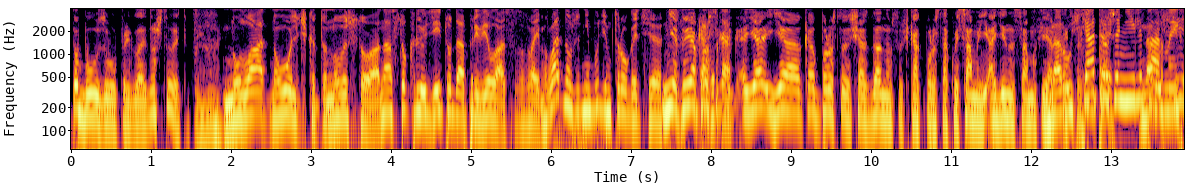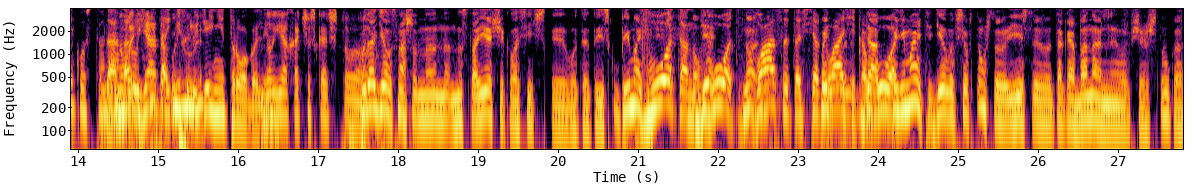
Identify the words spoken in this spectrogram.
То Бузову пригласить, ну что это, понимаете? Ну ладно, Олечка-то, ну вы что, она столько людей туда привела со своим. Ладно, уже не будем трогать. э, Нет, ну я как просто, это, как- я, я как просто сейчас в данном случае, как просто такой самый, один из самых ярких. на Руси Театр уже не элитарное Руси- искусство, Да, да. на Ну, Руси я, таких допустим, людей не трогали. Но я хочу сказать, что... Куда делось наше на- на- настоящее классическое вот это искусство? Понимаете? Вот оно, Де- вот, ну, в вас это вся Пон- классика, Да, вот. понимаете, дело все в том, что есть э, такая банальная вообще штука,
